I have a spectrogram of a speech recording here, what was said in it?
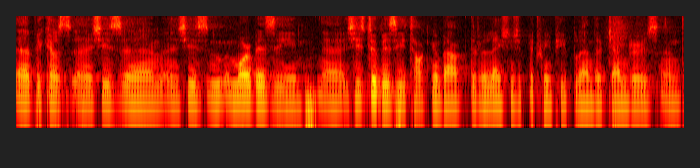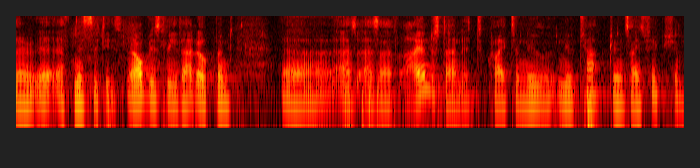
Uh, because uh, she's um, she's more busy. Uh, she's too busy talking about the relationship between people and their genders and their uh, ethnicities. And obviously, that opened, as as I've, i understand it, quite a new new chapter in science fiction.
